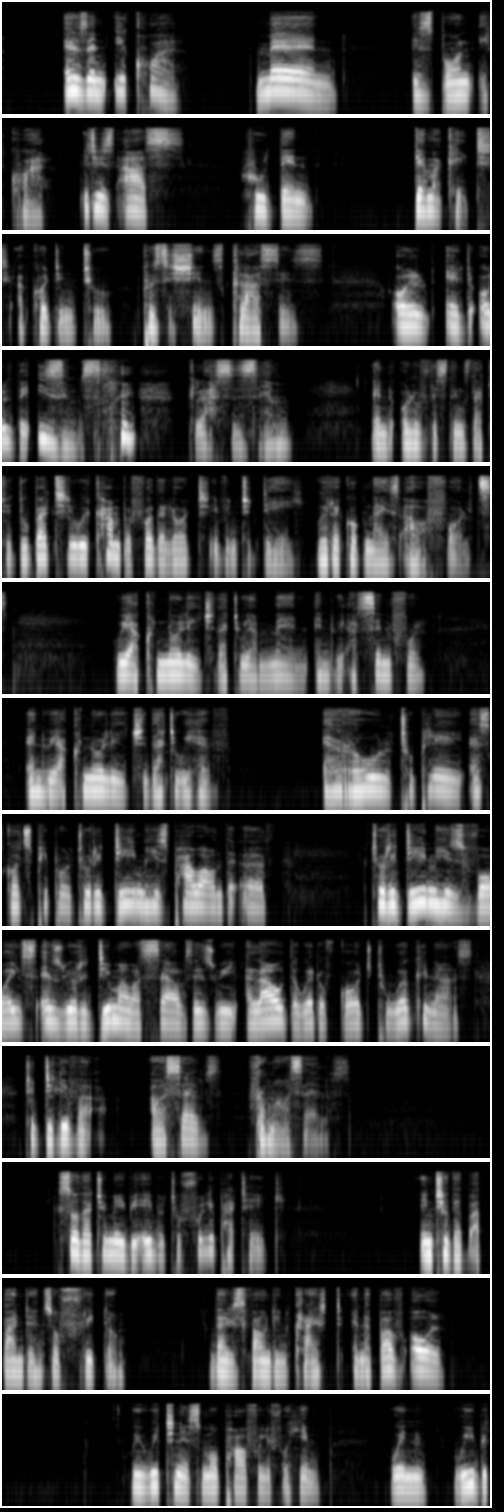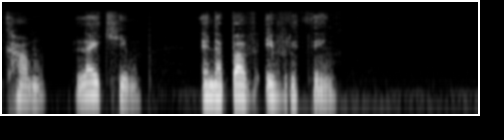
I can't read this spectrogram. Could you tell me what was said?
as an equal. Man is born equal. It is us who then demarcate according to positions, classes, all and all the isms, classism, and all of these things that we do. But we come before the Lord even today. We recognize our faults. We acknowledge that we are men and we are sinful and we acknowledge that we have a role to play as God's people to redeem His power on the earth, to redeem His voice as we redeem ourselves, as we allow the Word of God to work in us to deliver ourselves from ourselves, so that we may be able to fully partake into the abundance of freedom that is found in Christ, and above all, we witness more powerfully for Him when we become like Him and above everything,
